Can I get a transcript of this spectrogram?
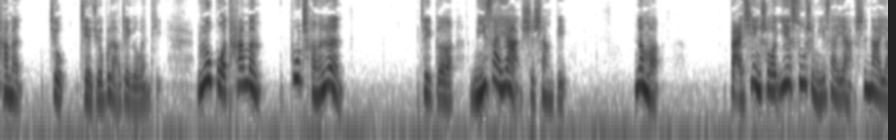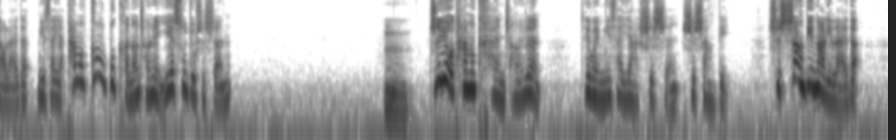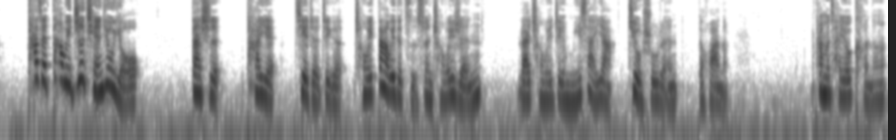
他们就解决不了这个问题。如果他们不承认这个弥赛亚是上帝，那么百姓说耶稣是弥赛亚，是那要来的弥赛亚，他们更不可能承认耶稣就是神。嗯，只有他们肯承认这位弥赛亚是神，是上帝，是上帝那里来的，他在大卫之前就有。但是，他也借着这个成为大卫的子孙，成为人，来成为这个弥赛亚救赎人的话呢，他们才有可能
